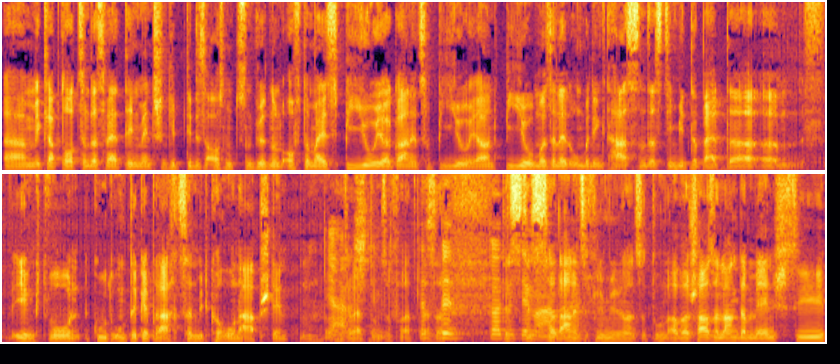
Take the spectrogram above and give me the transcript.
ähm, ich glaube trotzdem, dass es weiterhin Menschen gibt, die das ausnutzen würden und oft einmal ist Bio ja gar nicht so Bio, ja. Und Bio muss ja nicht unbedingt hassen, dass die Mitarbeiter ähm, irgendwo gut untergebracht sind mit Corona-Abständen Ja, und so weiter und so stimmt. fort. Das also, das, das hat auch nicht so viel miteinander zu tun. Aber schau, solange der Mensch sie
